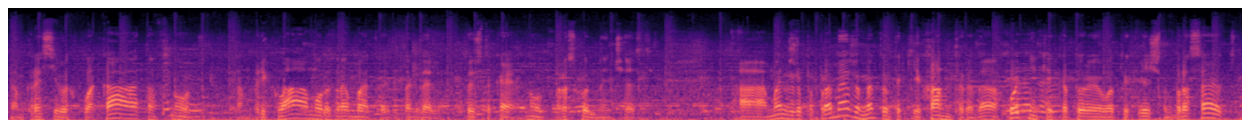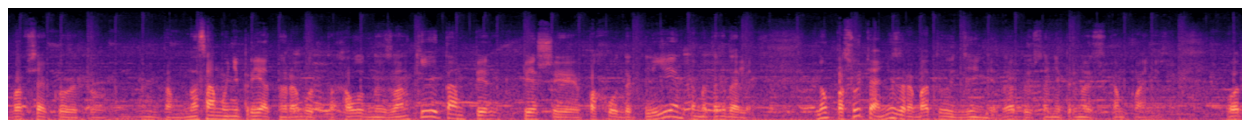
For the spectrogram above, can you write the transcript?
там, красивых плакатов, ну, там, рекламу разрабатывает и так далее. То есть такая, ну, расходная часть. А менеджеры по продажам это такие хантеры, да, охотники, Да-да-да. которые вот их вечно бросают во всякую эту ну, там, на самую неприятную работу, на холодные звонки, там пе- пешие походы к клиентам и так далее. Но по сути они зарабатывают деньги, да, то есть они приносят компанию. Вот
